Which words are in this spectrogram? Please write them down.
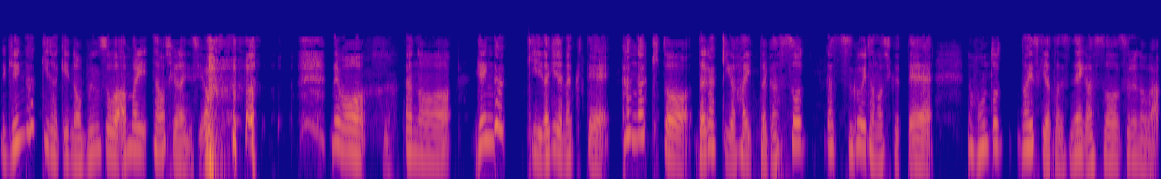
で、弦楽器だけの分奏はあんまり楽しくないんですよ。でも、あの、弦楽器だけじゃなくて、管楽器と打楽器が入った合奏がすごい楽しくて、本当大好きだったんですね、合奏するのが。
